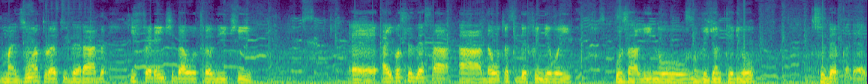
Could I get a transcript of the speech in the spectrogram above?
mais uma trap zerada, diferente da outra ali que... É, aí vocês dessa, a, da outra que defendeu aí, usar ali no, no vídeo anterior, vocês devem é,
